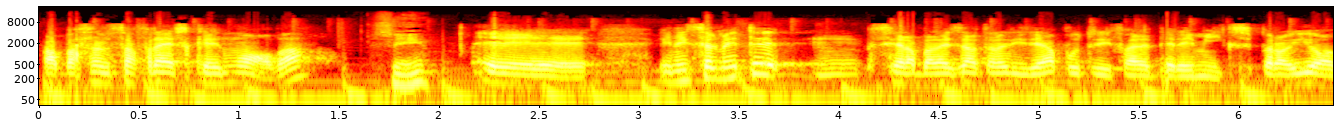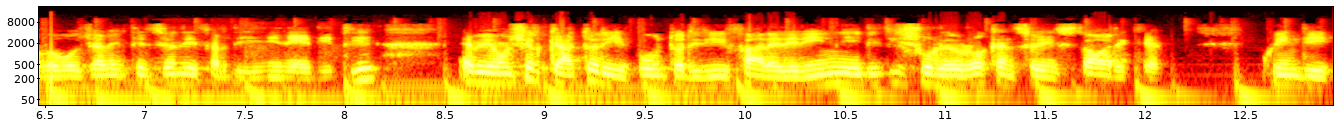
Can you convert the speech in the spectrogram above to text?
abbastanza fresca e nuova Sì. e inizialmente mh, si era balesata l'idea appunto di fare dei remix, però io avevo già l'intenzione di fare degli inediti e abbiamo cercato di, appunto, di fare degli inediti sulle loro canzoni storiche. Quindi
